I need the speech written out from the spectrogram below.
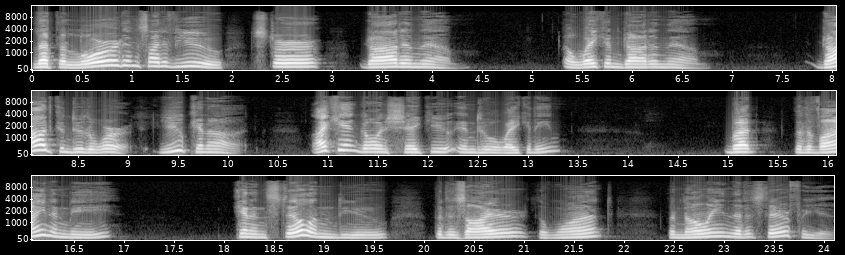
Let the Lord inside of you stir God in them, awaken God in them. God can do the work. You cannot. I can't go and shake you into awakening, but the divine in me can instill in you the desire, the want, the knowing that it's there for you.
